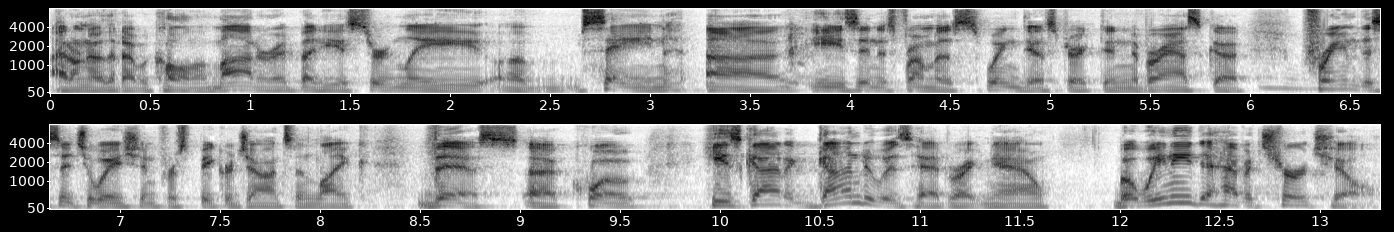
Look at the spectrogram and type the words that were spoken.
I don't know that I would call him a moderate, but he is certainly uh, sane. Uh, he's in his from a swing district in Nebraska. Mm-hmm. Framed the situation for Speaker Johnson like this: uh, "Quote: He's got a gun to his head right now, but we need to have a Churchill,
